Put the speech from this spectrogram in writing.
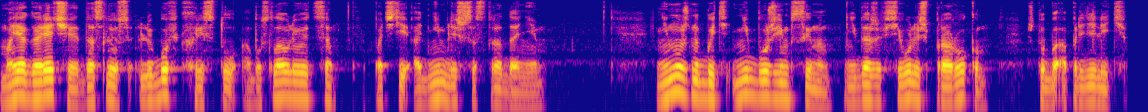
Моя горячая до слез любовь к Христу обуславливается почти одним лишь состраданием. Не нужно быть ни Божьим сыном, ни даже всего лишь пророком, чтобы определить,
